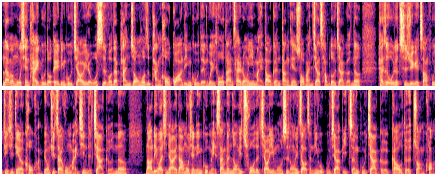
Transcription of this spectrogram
那么目前台股都可以零股交易了，我是否在盘中或是盘后挂零？零股的委托单才容易买到跟当天收盘价差不多价格呢？还是我就持续给账户定期定额扣款，不用去在乎买进的价格呢？然后另外请教癌大，目前零股每三分钟一撮的交易模式，容易造成零股股价比整股价格高的状况。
